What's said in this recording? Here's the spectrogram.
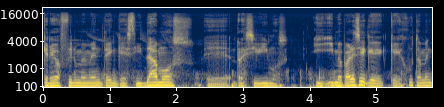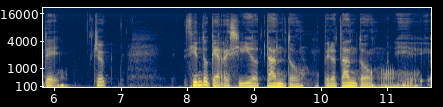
creo firmemente en que si damos, eh, recibimos. Y, me parece que, justamente yo siento que he recibido tanto, pero tanto. eh,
